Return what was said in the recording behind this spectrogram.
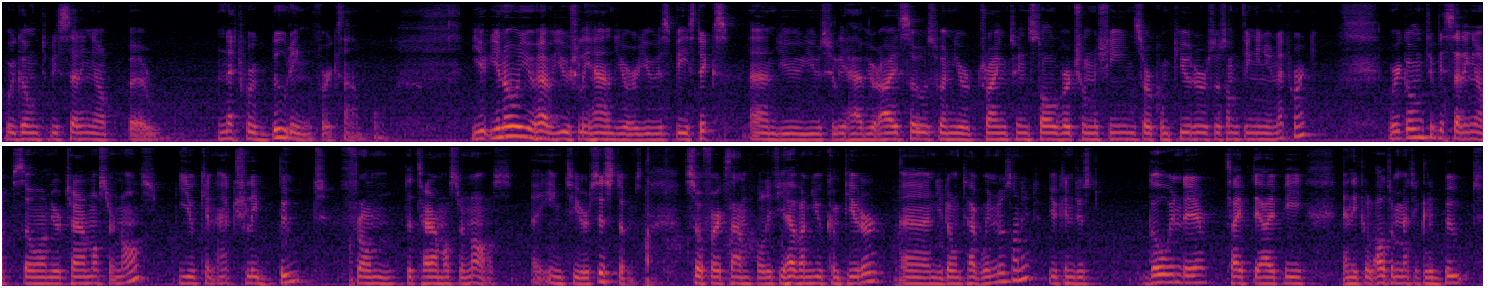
we're going to be setting up uh, network booting, for example. You, you know you have usually had your USB sticks and you usually have your ISOs when you're trying to install virtual machines or computers or something in your network. We're going to be setting up so on your TerraMaster NAS you can actually boot from the TerraMaster NAS uh, into your systems. So for example, if you have a new computer and you don't have Windows on it, you can just go in there, type the IP, and it will automatically boot.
